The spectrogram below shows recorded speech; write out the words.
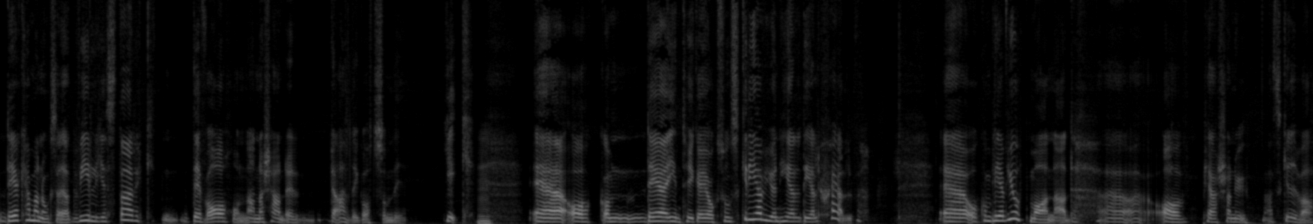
det kan man nog säga att viljestark det var hon annars hade det aldrig gått som det gick. Mm. Eh, och om det intygar jag också, hon skrev ju en hel del själv. Och hon blev ju uppmanad av Pierre Chanu att skriva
